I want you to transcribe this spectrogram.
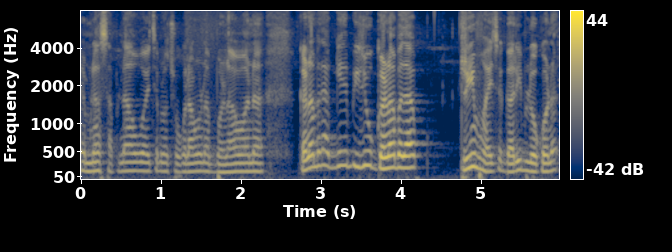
એમના સપનાઓ હોય છે, એમના છોકરાઓના ભણાવવાના, ઘણા બધા, બીજું ઘણા બધા ડ્રીમ હોય છે ગરીબ લોકોના.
